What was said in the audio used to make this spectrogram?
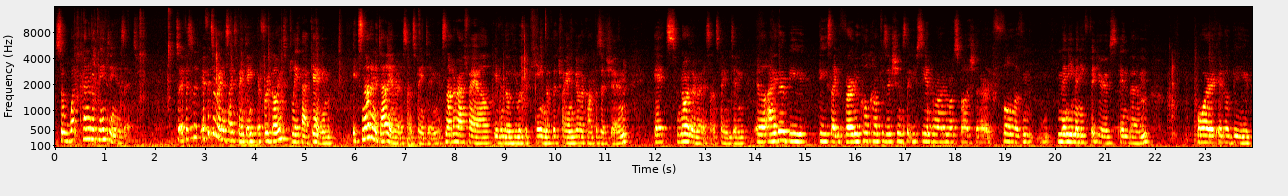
So what kind of a painting is it? So if it's a, if it's a Renaissance painting, if we're going to play that game, it's not an Italian Renaissance painting. It's not a Raphael, even though he was the king of the triangular composition it's Northern Renaissance painting. It'll either be these like vertical compositions that you see in Hieronymus Bosch that are like full of many, many figures in them, or it'll be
